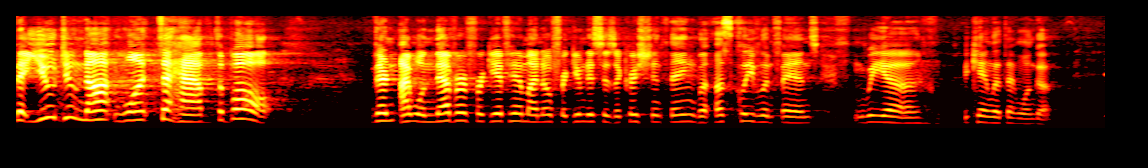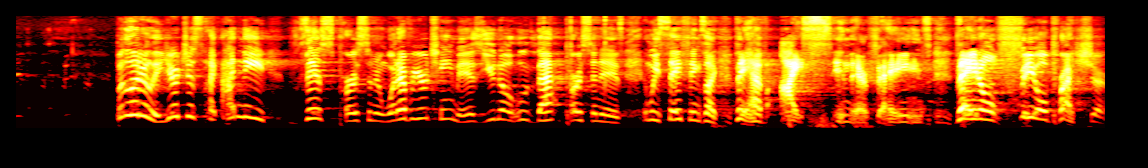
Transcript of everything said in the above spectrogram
that you do not want to have the ball. They're, I will never forgive him. I know forgiveness is a Christian thing, but us Cleveland fans, we, uh, we can't let that one go. But literally, you're just like, I need this person, and whatever your team is, you know who that person is. And we say things like, they have ice in their veins, they don't feel pressure.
